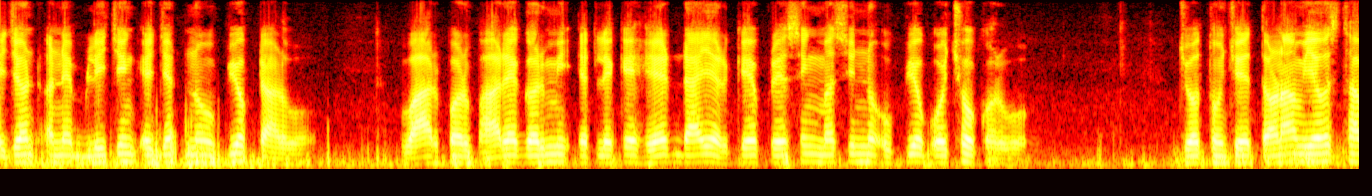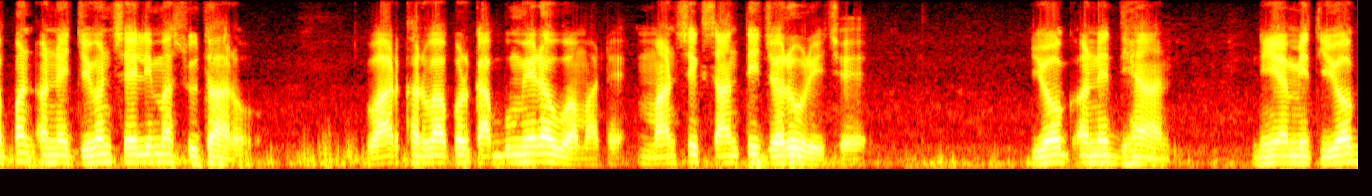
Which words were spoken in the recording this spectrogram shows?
એજન્ટ અને બ્લીચિંગ એજન્ટનો ઉપયોગ ટાળવો. વાળ પર ભારે ગરમી એટલે કે હેર ડાયર કે પ્રેસિંગ મશીનનો ઉપયોગ ઓછો કરવો. ચોથું છે તણાવ વ્યવસ્થાપન અને જીવનશૈલીમાં સુધારો. વાળ ખરવા પર કાબૂ મેળવવા માટે માનસિક શાંતિ જરૂરી છે. યોગ અને ધ્યાન. નિયમિત યોગ,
